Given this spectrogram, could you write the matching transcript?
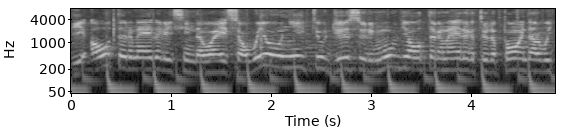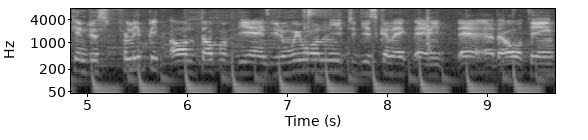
the alternator is in the way so we will need to just remove the alternator to the point that we can just flip it on top of the engine. We won't need to disconnect any uh, the whole thing.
